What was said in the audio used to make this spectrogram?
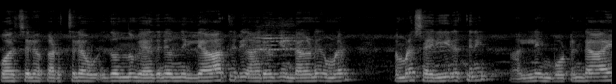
കുഴച്ചലോ കടച്ചലോ ഇതൊന്നും വേദനയൊന്നും ഇല്ലാത്തൊരു ആരോഗ്യം ഉണ്ടാകണമെങ്കിൽ നമ്മളെ നമ്മുടെ ശരീരത്തിന് നല്ല ഇമ്പോർട്ടന്റായ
